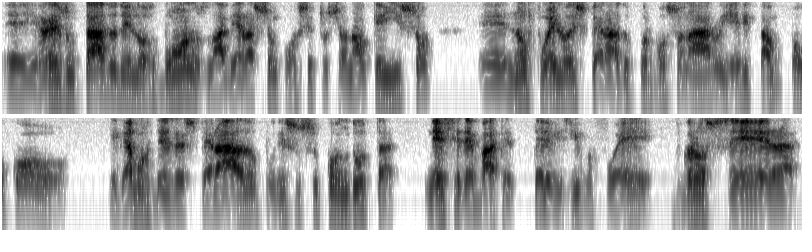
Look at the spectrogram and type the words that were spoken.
eh, resultado de los bonos, a aberração constitucional que isso, eh, não foi o esperado por Bolsonaro e ele está um pouco, digamos, desesperado, por isso sua conduta nesse debate televisivo foi grosseira,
